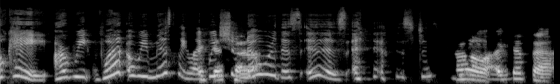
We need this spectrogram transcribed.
okay, are we? What are we missing? Like we should that. know where this is. And it was just oh, I get that.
